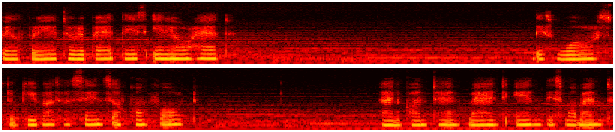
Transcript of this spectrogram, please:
Feel free to repeat this in your head. These words to give us a sense of comfort and contentment in this moment.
